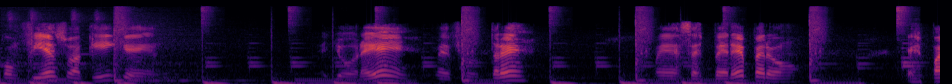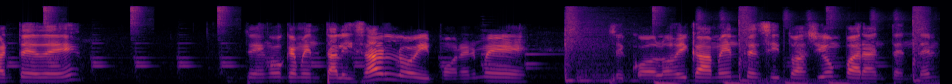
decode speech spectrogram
confieso aquí que lloré, me frustré, me desesperé, pero es parte de... Tengo que mentalizarlo y ponerme psicológicamente en situación para entender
